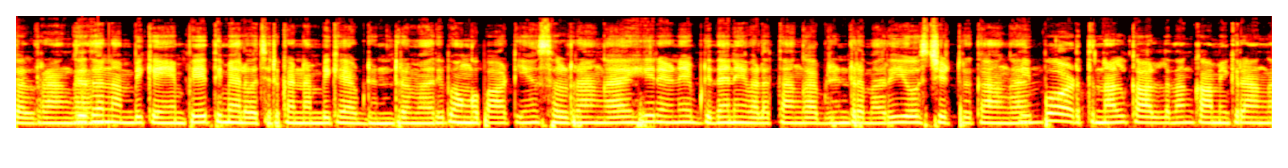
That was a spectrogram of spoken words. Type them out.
சொல்கிறாங்க இதுதான் நம்பிக்கை என் பேத்தி மேலே வச்சிருக்க நம்பிக்கை அப்படின்ற மாதிரி இப்போ அவங்க பாட்டியும் சொல்கிறாங்க ஹீரோயினும் இப்படி தானே வளர்த்தாங்க அப்படின்ற மாதிரி யோசிச்சுட்டு இருக்காங்க இப்போ அடுத்த நாள் காலைல தான் காமிக்கிறாங்க.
